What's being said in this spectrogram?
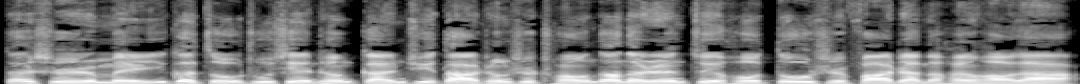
但是每一个走出县城，敢去大城市闯荡的人，最后都是发展的很好的。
